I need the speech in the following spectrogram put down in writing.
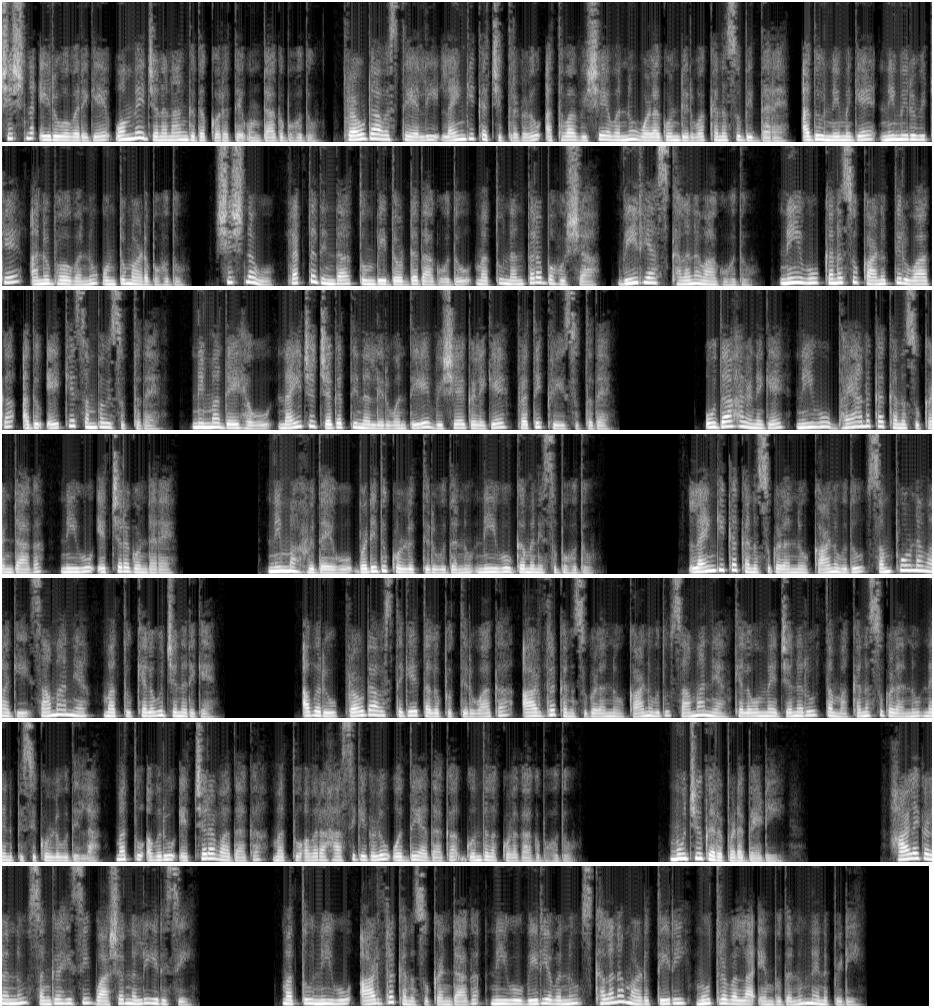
ಶಿಶ್ನ ಇರುವವರಿಗೆ ಒಮ್ಮೆ ಜನನಾಂಗದ ಕೊರತೆ ಉಂಟಾಗಬಹುದು. ಪ್ರೌಢಾವಸ್ಥೆಯಲ್ಲಿ ಲೈಂಗಿಕ ಚಿತ್ರಗಳು ಅಥವಾ ವಿಷಯವನ್ನು ಒಳಗೊಂಡಿರುವ ಕನಸು ಬಿದ್ದರೆ ಅದು ನಿಮಗೆ ನಿಮಿರುವಿಕೆ ಅನುಭವವನ್ನು ಉಂಟುಮಾಡಬಹುದು. ಶಿಶ್ನವು ರಕ್ತದಿಂದ ತುಂಬಿ ದೊಡ್ಡದಾಗುವುದು ಮತ್ತು ನಂತರ ಬಹುಶಃ ವೀರ್ಯ ಸ್ಖಲನವಾಗುವುದು. ನೀವು ಕನಸು ಕಾಣುತ್ತಿರುವಾಗ ಅದು ಏಕೆ ಸಂಭವಿಸುತ್ತದೆ? ನಿಮ್ಮ ದೇಹವು ನೈಜ ಜಗತ್ತಿನಲ್ಲಿರುವಂತೆಯೇ ವಿಷಯಗಳಿಗೆ ಪ್ರತಿಕ್ರಿಯಿಸುತ್ತದೆ. ಉದಾಹರಣೆಗೆ, ನೀವು ಭಯಾನಕ ಕನಸು ಕಂಡಾಗ ನೀವು ಎಚ್ಚರಗೊಂಡರೆ ನಿಮ್ಮ ಹೃದಯವು ಬಡಿದುಕೊಳ್ಳುತ್ತಿರುವುದನ್ನು ನೀವು ಗಮನಿಸಬಹುದು. ಲೈಂಗಿಕ ಕನಸುಗಳನ್ನು ಕಾಣುವುದು ಸಂಪೂರ್ಣವಾಗಿ ಸಾಮಾನ್ಯ ಮತ್ತು ಕೆಲವು ಜನರಿಗೆ. ಅವರು ಪ್ರೌಢಾವಸ್ಥೆಗೆ ತಲುಪುತ್ತಿರುವಾಗ ಆರ್ದ್ರ ಕನಸುಗಳನ್ನು ಕಾಣುವುದು ಸಾಮಾನ್ಯ, ಕೆಲವೊಮ್ಮೆ ಜನರು ತಮ್ಮ ಕನಸುಗಳನ್ನು ನೆನಪಿಸಿಕೊಳ್ಳುವುದಿಲ್ಲ ಮತ್ತು ಅವರು ಎಚ್ಚರವಾದಾಗ ಮತ್ತು ಅವರ ಹಾಸಿಗೆಗಳು ಒದ್ದೆಯಾದಾಗ ಗೊಂದಲಕ್ಕೊಳಗಾಗಬಹುದು. ಮುಜುಗರಪಡಬೇಡಿ. ಹಾಳೆಗಳನ್ನು ಸಂಗ್ರಹಿಸಿ ವಾಷರ್ನಲ್ಲಿ ಇರಿಸಿ. ಮತ್ತು ನೀವು ಆರ್ದ್ರ ಕನಸು ಕಂಡಾಗ ನೀವು ವೀರ್ಯವನ್ನು ಸ್ಖಲನ ಮಾಡುತ್ತೀರಿ ಮೂತ್ರವಲ್ಲ ಎಂಬುದನ್ನು ನೆನಪಿಡಿ.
